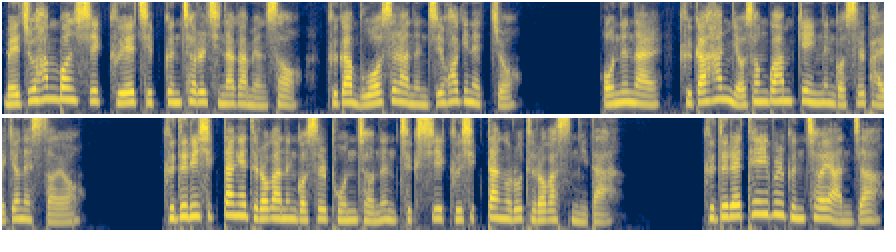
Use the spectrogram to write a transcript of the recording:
매주 한 번씩 그의 집 근처를 지나가면서 그가 무엇을 하는지 확인했죠. 어느 날 그가 한 여성과 함께 있는 것을 발견했어요. 그들이 식당에 들어가는 것을 본 저는 즉시 그 식당으로 들어갔습니다. 그들의 테이블 근처에 앉아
